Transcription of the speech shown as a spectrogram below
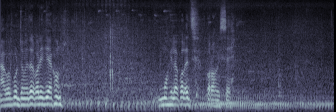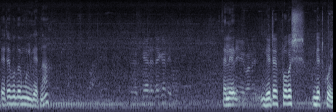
নাগরপুর জমিদার বাড়ি কি এখন মহিলা কলেজ করা হয়েছে। এটাই বোধহয় মূল গেট, না? তাহলে গেটের প্রবেশ গেট কই?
